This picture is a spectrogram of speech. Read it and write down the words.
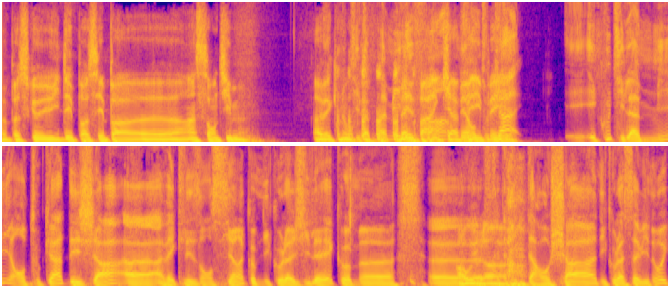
hein, parce qu'il dépassait pas euh, un centime avec nous. Il a pas mis les pas un 20, café, mais en tout cas, écoute, il a mis en tout cas déjà euh, avec les anciens comme Nicolas Gilet, comme euh, euh, Ah oui, là. Frédéric Darocha, Nicolas Savino, et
